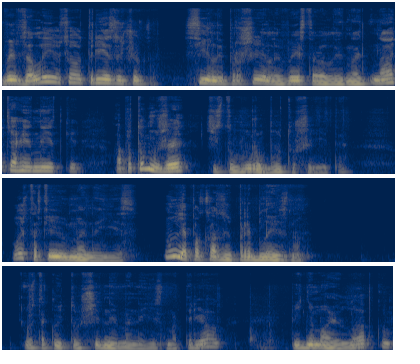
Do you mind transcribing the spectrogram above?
ви взяли ось отрізочок, сіли, прошили, виставили натяги нитки, а потім вже чистову роботу шиєте. Ось такий у мене є. Ну, я показую приблизно. Ось такої товщини в мене є матеріал. Піднімаю лапку.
